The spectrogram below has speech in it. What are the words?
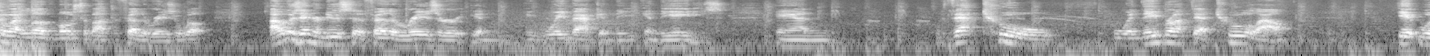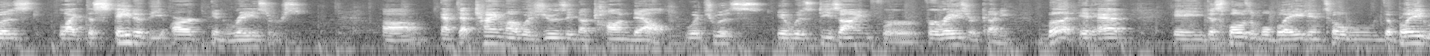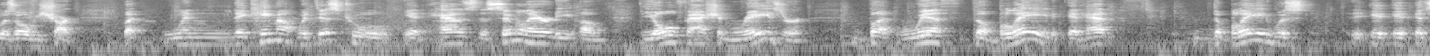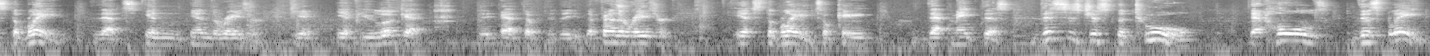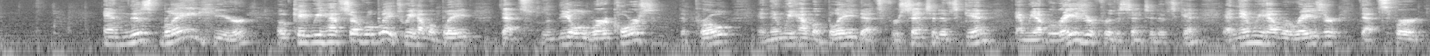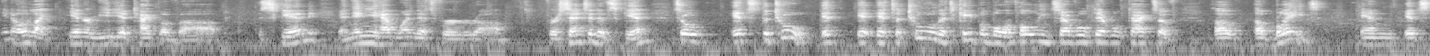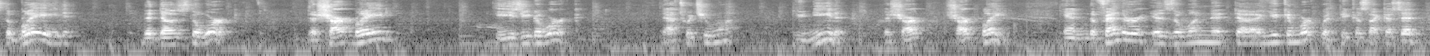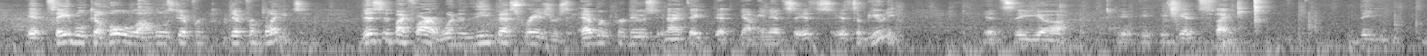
do I love most about the feather razor? Well, I was introduced to the feather razor in, way back in the, in the eighties. And that tool, when they brought that tool out, it was like the state of the art in razors. Uh, at that time I was using a Tondeo, which was, it was designed for, for razor cutting. But it had a disposable blade and so the blade was always sharp. But when they came out with this tool, it has the similarity of the old-fashioned razor, but with the blade, it had, the blade was, it, it, it's the blade that's in, in the razor. If, if you look at, at the, the, the feather razor, it's the blades, okay, that make this. This is just the tool that holds this blade. And this blade here, okay, we have several blades. We have a blade that's the old workhorse, the pro, and then we have a blade that's for sensitive skin, and we have a razor for the sensitive skin, and then we have a razor that's for, you know, like intermediate type of uh, skin, and then you have one that's for, uh, for sensitive skin. So it's the tool. It, it, it's a tool that's capable of holding several different types of, of, of blades. And it's the blade that does the work. The sharp blade, easy to work. That's what you want. You need it, the sharp, sharp blade. And the feather is the one that uh, you can work with because like I said, it's able to hold all those different, different blades. This is by far one of the best razors ever produced and I think that, I mean, it's, it's, it's a beauty. It's the, uh, it, it- it's like the,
